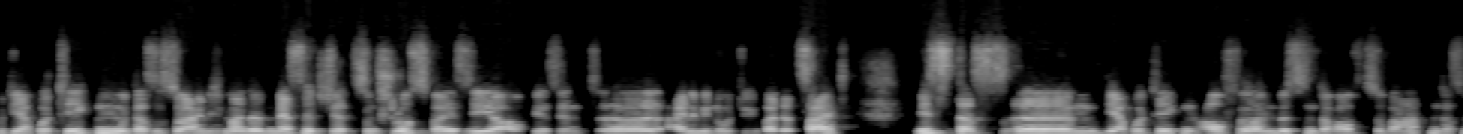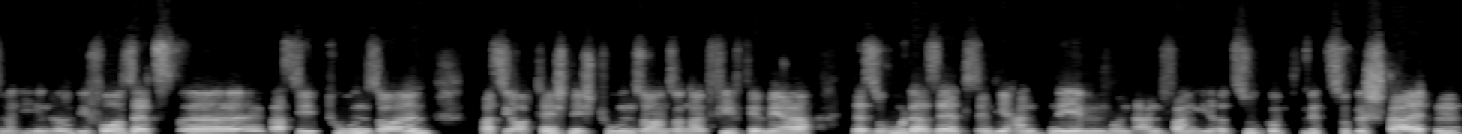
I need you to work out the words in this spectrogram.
Und die Apotheken, und das ist so eigentlich meine Message jetzt zum Schluss, weil ich sehe auch, wir sind äh, eine Minute über der Zeit. ist, dass ähm, die Apotheken aufhören müssen, darauf zu warten, dass man ihnen irgendwie vorsetzt, äh, was sie tun sollen, was sie auch technisch tun sollen, sondern viel, viel mehr das Ruder selbst in die Hand nehmen und anfangen, ihre Zukunft mitzugestalten.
